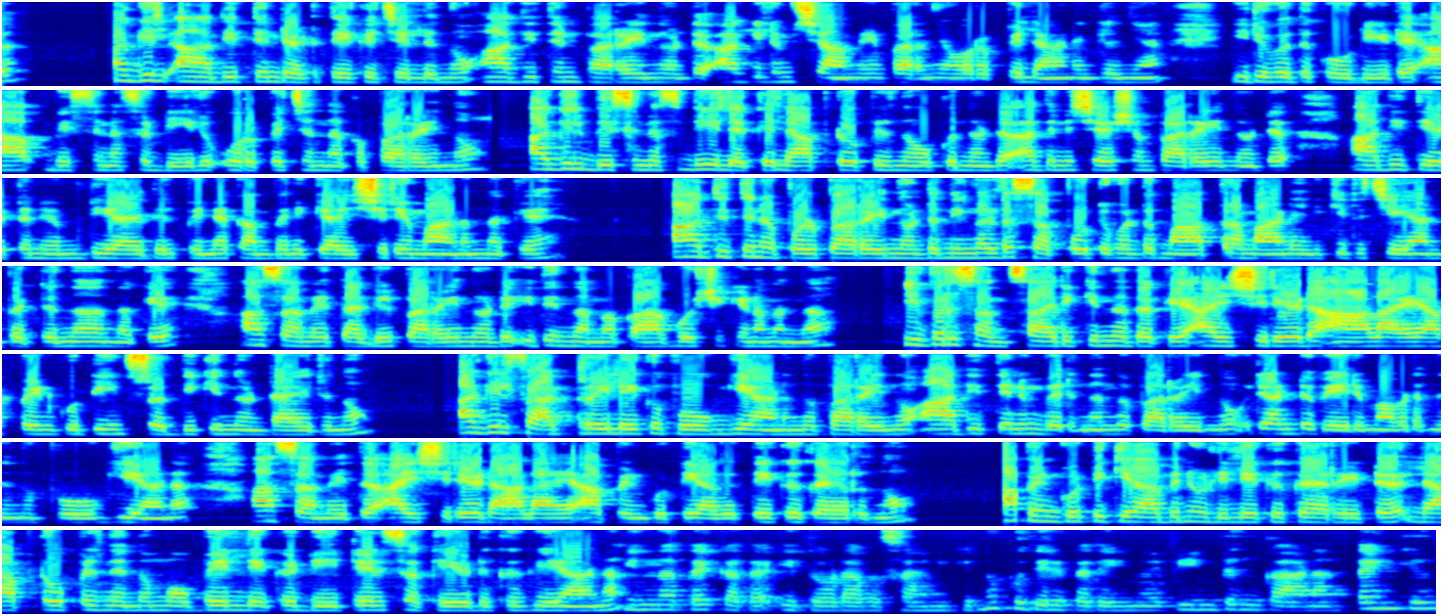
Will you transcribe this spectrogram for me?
അഖിൽ ആദിത്യന്റെ അടുത്തേക്ക് ചെല്ലുന്നു. ആദിത്യൻ പറയുന്നുണ്ട് അഖിലും ശ്യാമയും പറഞ്ഞ ഉറപ്പിലാണെങ്കിൽ ഞാൻ ഇരുപത് കോടിയുടെ ആ ബിസിനസ് ഡീൽ ഉറപ്പിച്ചെന്നൊക്കെ പറയുന്നു. അഖിൽ ബിസിനസ് ഡീലൊക്കെ ലാപ്ടോപ്പിൽ നോക്കുന്നുണ്ട്. അതിനുശേഷം പറയുന്നുണ്ട് ആദിത്യേട്ടൻ എം ഡി ആയതിൽ പിന്നെ കമ്പനിക്ക് ഐശ്വര്യമാണെന്നൊക്കെ. ആദ്യത്തിനപ്പോൾ പറയുന്നുണ്ട് നിങ്ങളുടെ സപ്പോർട്ട് കൊണ്ട് മാത്രമാണ് എനിക്കിത് ചെയ്യാൻ പറ്റുന്നതെന്നൊക്കെ. ആ സമയത്ത് അഖിൽ പറയുന്നുണ്ട് ഇത് നമുക്ക് ആഘോഷിക്കണമെന്ന്. ഇവർ സംസാരിക്കുന്നതൊക്കെ ഐശ്വര്യയുടെ ആളായ ആ പെൺകുട്ടിയും ശ്രദ്ധിക്കുന്നുണ്ടായിരുന്നു. അഖിൽ ഫാക്ടറിയിലേക്ക് പോവുകയാണെന്ന് പറയുന്നു. ആദിത്യനും വരുന്നെന്ന് പറയുന്നു. രണ്ടുപേരും അവിടെ നിന്ന് പോവുകയാണ്. ആ സമയത്ത് ഐശ്വര്യയുടെ ആളായ ആ പെൺകുട്ടി അകത്തേക്ക് കയറുന്നു. ആ പെൺകുട്ടി ക്യാബിനുള്ളിലേക്ക് കയറിയിട്ട് ലാപ്ടോപ്പിൽ നിന്നും മൊബൈലിലേക്ക് ഡീറ്റെയിൽസ് ഒക്കെ എടുക്കുകയാണ്. ഇന്നത്തെ കഥ ഇതോടെ അവസാനിക്കുന്നു. പുതിയൊരു കഥയുമായി വീണ്ടും കാണാം. താങ്ക്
